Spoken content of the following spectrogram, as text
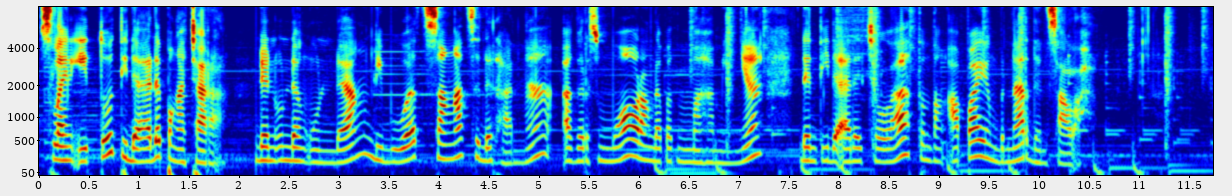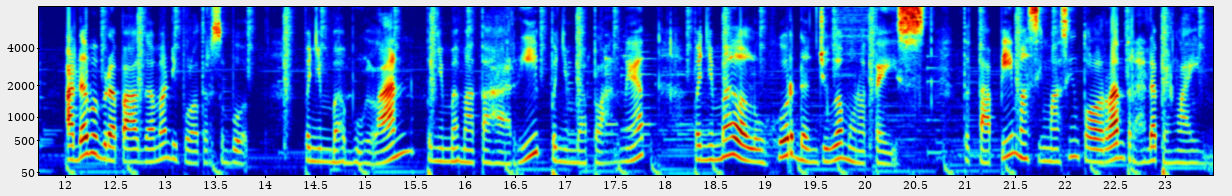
Selain itu, tidak ada pengacara dan undang-undang dibuat sangat sederhana agar semua orang dapat memahaminya dan tidak ada celah tentang apa yang benar dan salah. Ada beberapa agama di pulau tersebut. Penyembah bulan, penyembah matahari, penyembah planet, penyembah leluhur, dan juga monoteis. Tetapi masing-masing toleran terhadap yang lain.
